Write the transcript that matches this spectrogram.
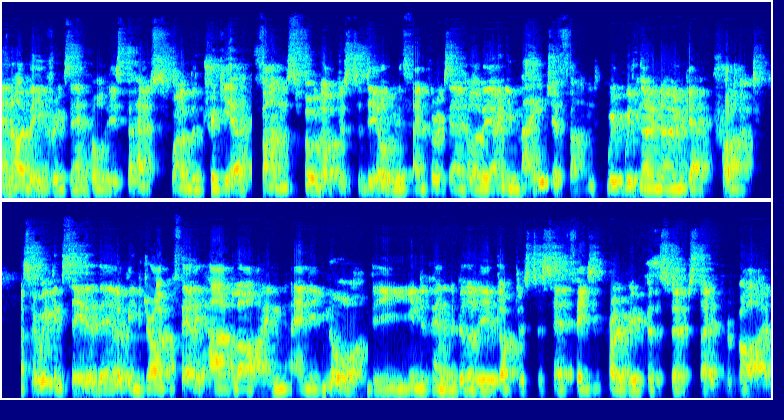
NIB, for example, is perhaps one of the trickier funds for doctors to deal with, and for example, are the only major fund with, with no known gap product. So we can see that they're looking to drive a fairly hard line and ignore the independent ability of doctors to set fees appropriate for the service they provide.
